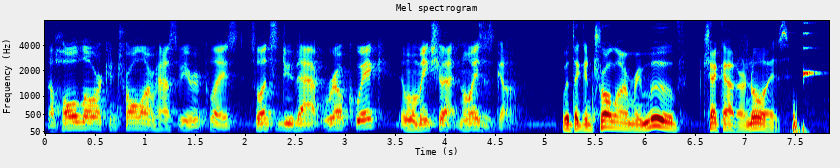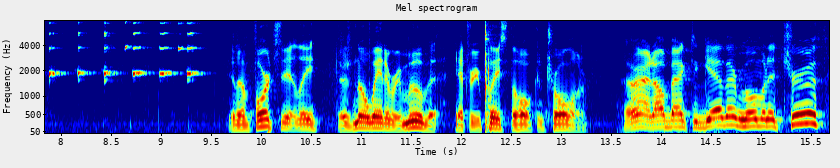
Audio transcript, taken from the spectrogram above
The whole lower control arm has to be replaced. So let's do that real quick and we'll make sure that noise is gone. With the control arm removed, check out our noise. And unfortunately, there's no way to remove it. You have to replace the whole control arm. All right, all back together, moment of truth.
